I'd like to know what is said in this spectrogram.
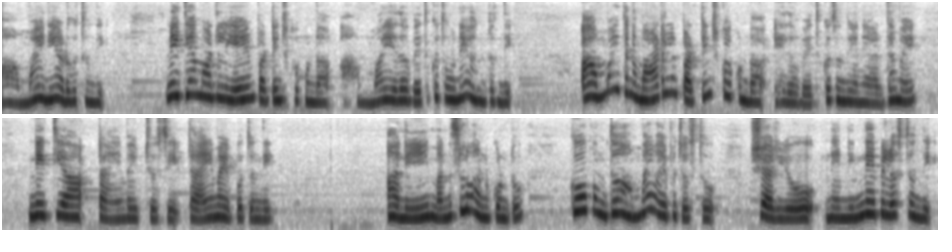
ఆ అమ్మాయిని అడుగుతుంది. నిత్య మాటలు ఏం పట్టించుకోకుండా ఆ అమ్మాయి ఏదో వెతుకుతూనే ఉంటుంది. ఆ అమ్మాయి తన మాటలను పట్టించుకోకుండా ఏదో వెతుకుతుంది అని అర్థమై నిత్య టైం వైపు చూసి టైం అయిపోతుంది అని మనసులో అనుకుంటూ కోపంతో అమ్మాయి వైపు చూస్తూ షర్యు నేను నిన్నే పిలుస్తుంది.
